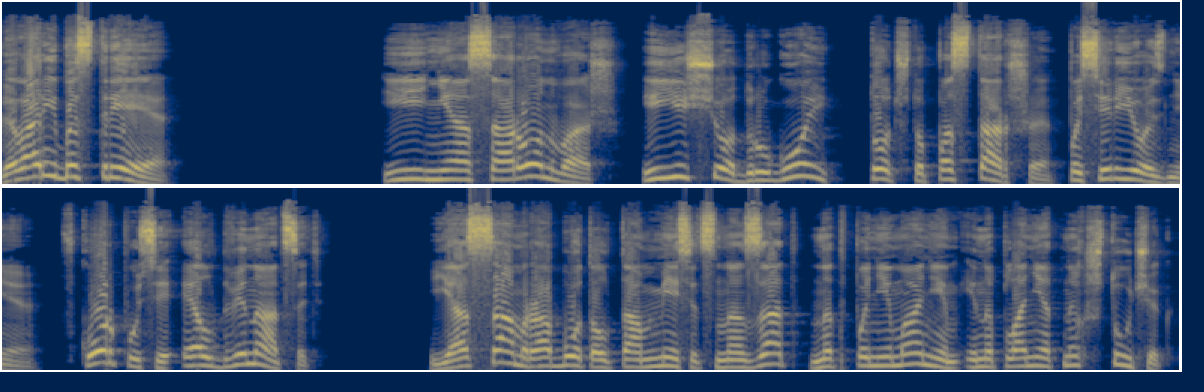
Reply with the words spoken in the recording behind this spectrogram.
Говори быстрее!» И не Асарон ваш, и еще другой, тот, что постарше, посерьезнее, в корпусе Л-12. Я сам работал там месяц назад над пониманием инопланетных штучек,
